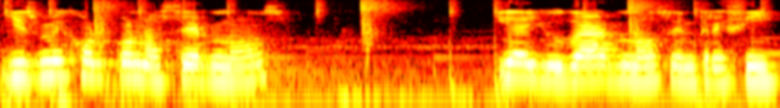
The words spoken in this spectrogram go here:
y es mejor conocernos y ayudarnos entre sí.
